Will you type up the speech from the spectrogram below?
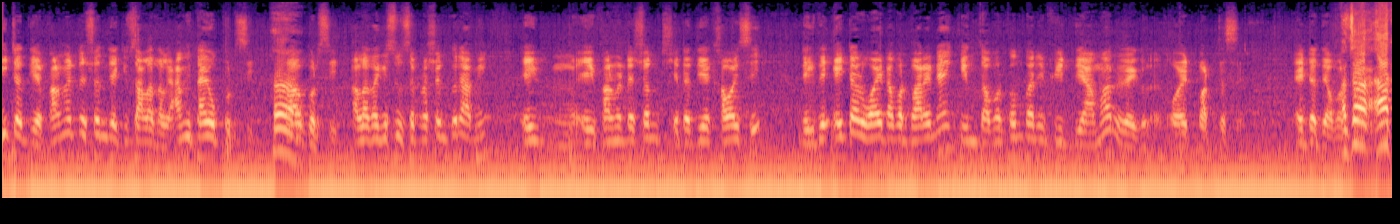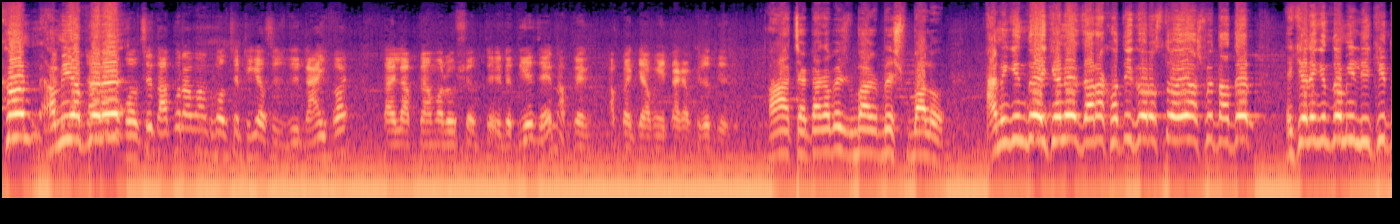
এইটা দিয়ে ফার্মেন্টেশন দিয়ে কিছু আলাদা লাগে। আমি তাইও করছি হ্যাঁ। তাও করছি। আলাদা কিছু সেপারেশন করে আমি এই এই ফার্মেন্টেশন সেটা দিয়ে খাওয়াইছি। দেখতে এটার ওয়েট আবার বাড়ে নাই কিন্তু আমার কোম্পানি ফিড দিয়ে আমার রেগুলার ওয়েট বাড়তেছে। এটা দিয়ে আমার আচ্ছা এখন আমি আপনারা বলছে তারপর আমার বলছে ঠিক আছে যদি নাই হয় তাহলে আপনি আমার ওষুধ এটা দিয়ে যান আপনি আপনাকে আমি টাকা ফেরত দিয়ে দেবো। আচ্ছা টাকা বেশ বেশ ভালো। আমি কিন্তু এখানে যারা ক্ষতিগ্রস্ত হয়ে আসবে তাদের এখানে কিন্তু আমি লিখিত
